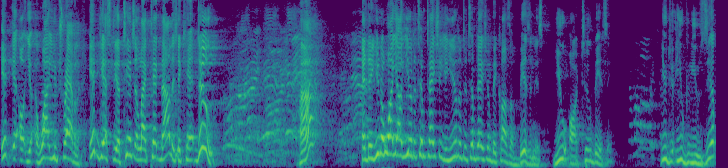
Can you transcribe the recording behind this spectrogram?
It, it, uh, while you're traveling. It gets the attention like technology can't do. Huh? And then you know why y'all yield to temptation? You yield to temptation because of business. You are too busy. You, you, you zip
